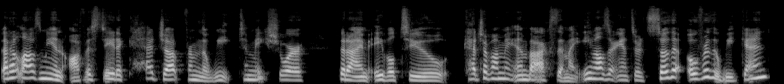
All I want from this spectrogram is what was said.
That allows me an office day to catch up from the week to make sure that I'm able to catch up on my inbox, that my emails are answered so that over the weekend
